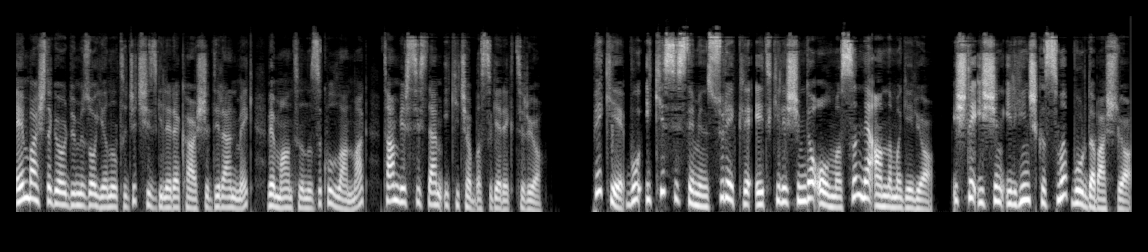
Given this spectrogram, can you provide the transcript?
en başta gördüğümüz o yanıltıcı çizgilere karşı direnmek ve mantığınızı kullanmak tam bir sistem 2 çabası gerektiriyor. Peki bu iki sistemin sürekli etkileşimde olması ne anlama geliyor? İşte işin ilginç kısmı burada başlıyor.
